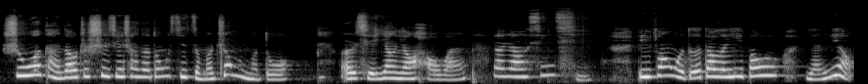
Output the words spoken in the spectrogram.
使我感到这世界上的东西怎么这么多。而且样样好玩，样样新奇。比方，我得到了一包颜料，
